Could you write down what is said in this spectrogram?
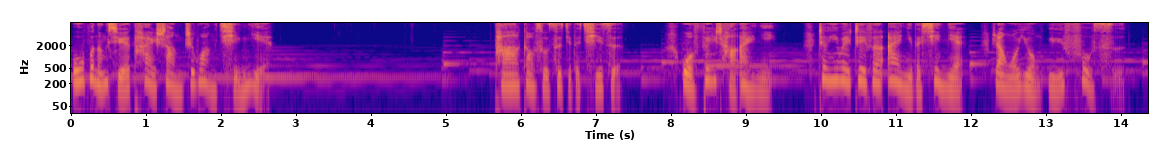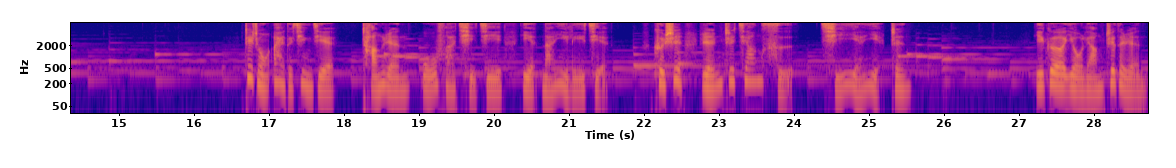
吾不能学太上之忘情也。他告诉自己的妻子：“我非常爱你，正因为这份爱你的信念，让我勇于赴死。”这种爱的境界，常人无法企及，也难以理解。可是人之将死，其言也真。一个有良知的人，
